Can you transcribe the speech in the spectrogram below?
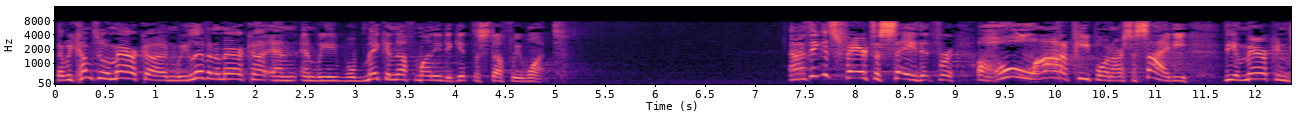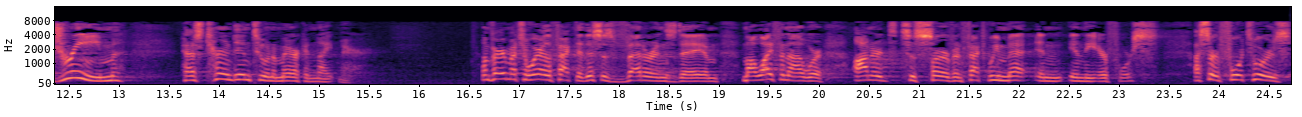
that we come to America and we live in America and, and we will make enough money to get the stuff we want. And I think it's fair to say that for a whole lot of people in our society, the American dream has turned into an American nightmare. I'm very much aware of the fact that this is Veterans Day and my wife and I were honored to serve. In fact, we met in, in the Air Force. I served four tours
